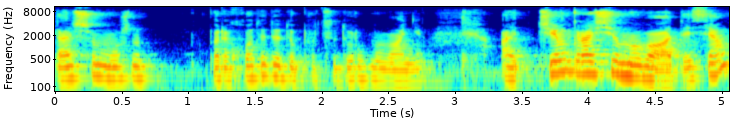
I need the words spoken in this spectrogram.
Далі можна переходити до процедур вмивання. А чим краще вмиватися,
